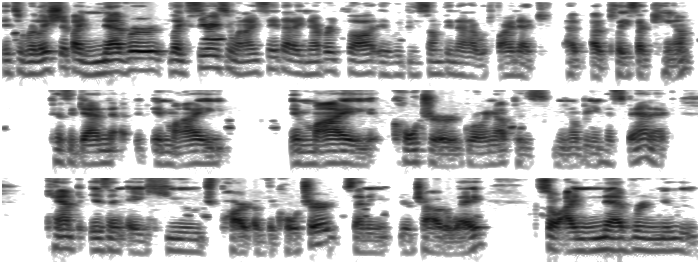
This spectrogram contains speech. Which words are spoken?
it's a relationship I never like seriously when I say that I never thought it would be something that I would find at at, at a place like camp because again in my in my culture growing up, because you know, being Hispanic, camp isn't a huge part of the culture. Sending your child away, so I never knew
